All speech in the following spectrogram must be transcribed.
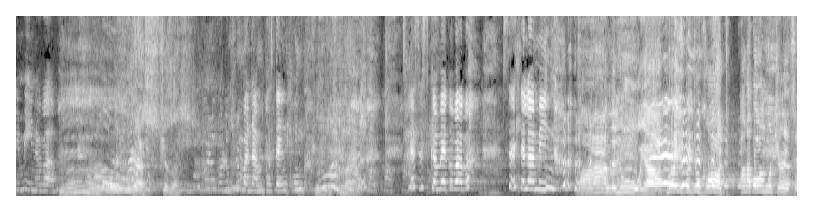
imina baba. Yes Jesus uNkulunkulu ukhuluma nami Pastor Nkungu. Lesi sigameko baba sehlela mina. hallelujah praise be to God akabonga uJesu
